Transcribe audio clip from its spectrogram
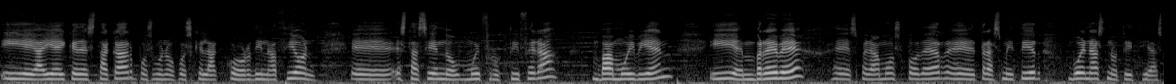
y ahí hay que destacar pues, bueno, pues que la coordinación está siendo muy fructífera, va muy bien y en breve esperamos poder transmitir buenas noticias.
